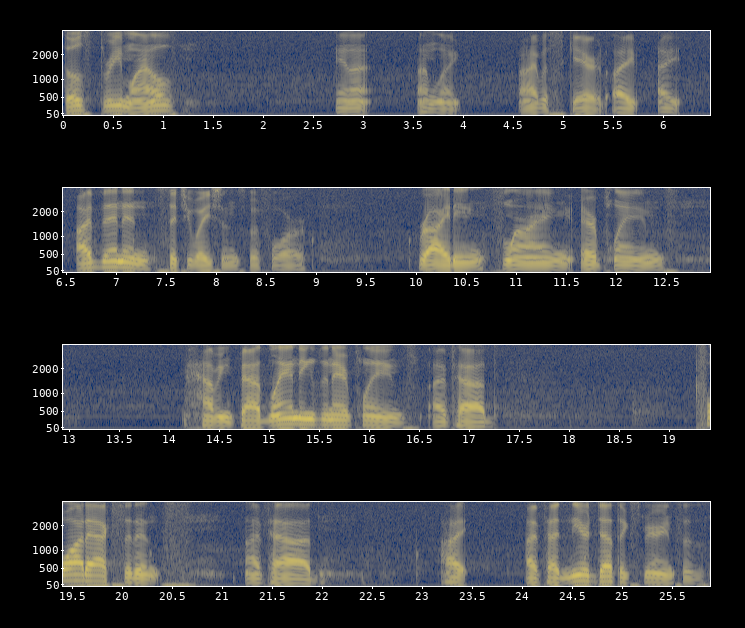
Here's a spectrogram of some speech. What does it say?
Those three miles, and I, I'm like, I was scared. I, I, I've been in situations before, riding, flying, airplanes, having bad landings in airplanes. I've had quad accidents. I've had I I've had near death experiences.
